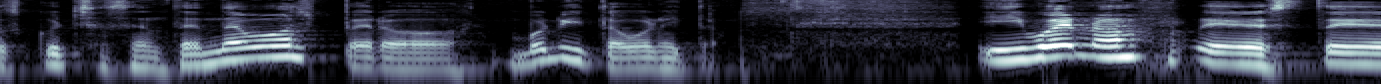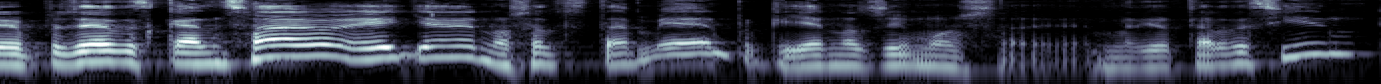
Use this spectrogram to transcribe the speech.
escuchas entendemos, pero bonito, bonito. Y bueno, este, pues ya descansó ella, nosotros también, porque ya nos dimos eh, medio tardecín.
